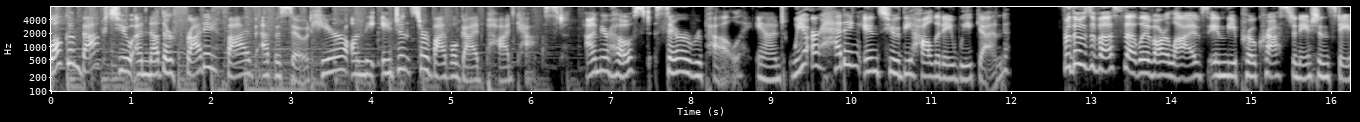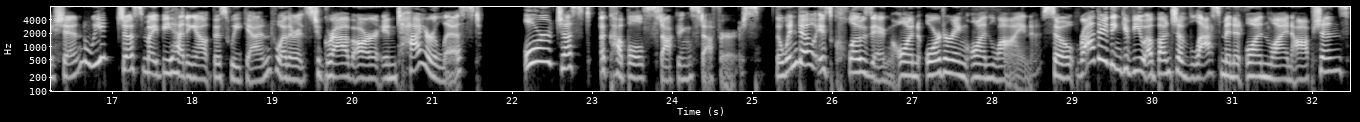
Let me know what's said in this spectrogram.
Welcome back to another Friday 5 episode here on the Agent Survival Guide podcast. I'm your host, Sarah Rueppel, and we are heading into the holiday weekend. For those of us that live our lives in the procrastination station, we just might be heading out this weekend, whether it's to grab our entire list or just a couple stocking stuffers. The window is closing on ordering online. So rather than give you a bunch of last minute online options,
